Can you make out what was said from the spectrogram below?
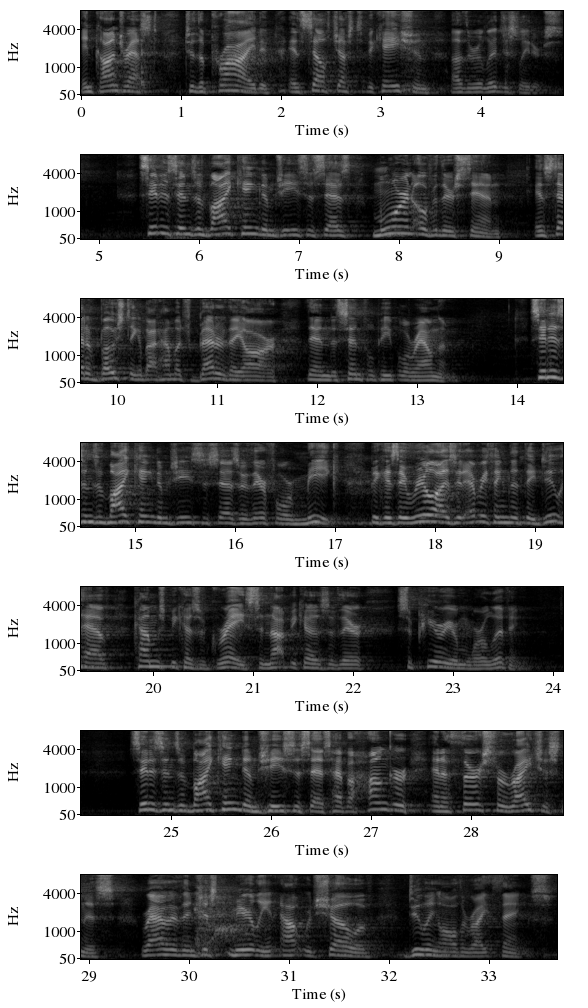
In contrast to the pride and self justification of the religious leaders. Citizens of my kingdom, Jesus says, mourn over their sin instead of boasting about how much better they are than the sinful people around them. Citizens of my kingdom, Jesus says, are therefore meek because they realize that everything that they do have comes because of grace and not because of their superior moral living. Citizens of my kingdom, Jesus says, have a hunger and a thirst for righteousness rather than just merely an outward show of doing all the right things.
